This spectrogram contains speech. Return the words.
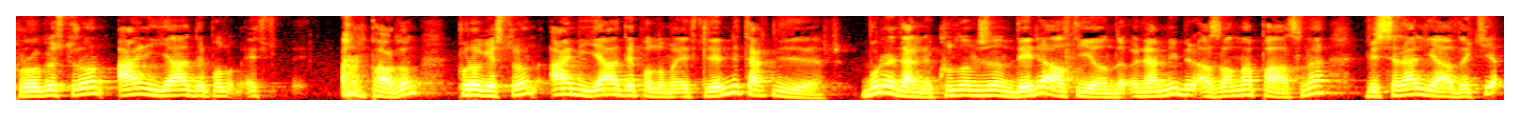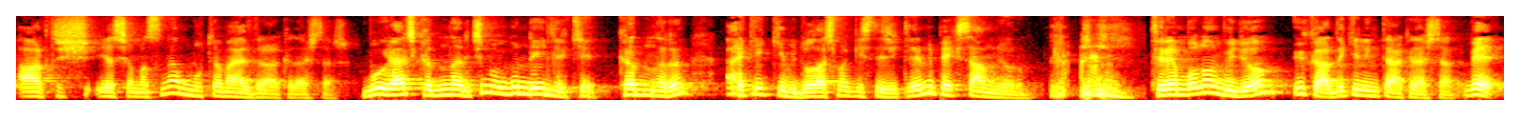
progesteron aynı yağ depolama etki pardon, progesteron aynı yağ depolama etkilerini taklit eder. Bu nedenle kullanıcının deri altı yağında önemli bir azalma pahasına visceral yağdaki artış yaşamasına muhtemeldir arkadaşlar. Bu ilaç kadınlar için uygun değildir ki kadınların erkek gibi dolaşmak isteyeceklerini pek sanmıyorum. Trembolon videom yukarıdaki linkte arkadaşlar. Ve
